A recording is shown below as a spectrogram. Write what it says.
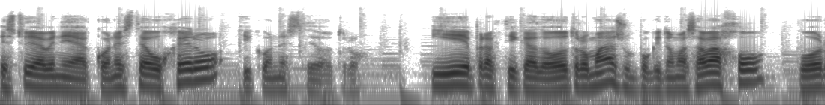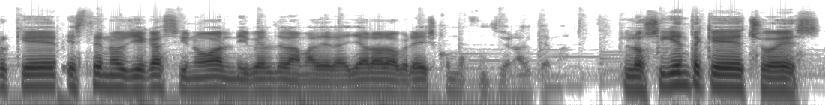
Esto ya venía con este agujero y con este otro. Y he practicado otro más, un poquito más abajo, porque este no llega sino al nivel de la madera. Y ahora veréis cómo funciona el tema. Lo siguiente que he hecho es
